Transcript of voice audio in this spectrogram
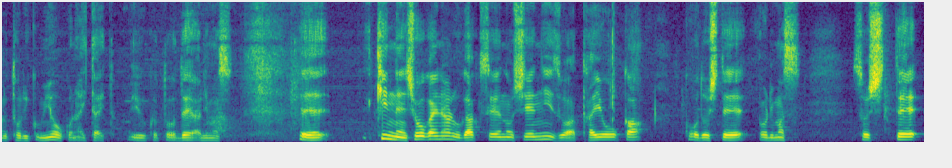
る取り組みを行いたいということであります。えー、近年障害のある学生の支援ニーズは多様化行動しております。そして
